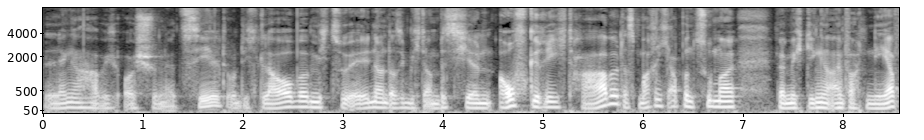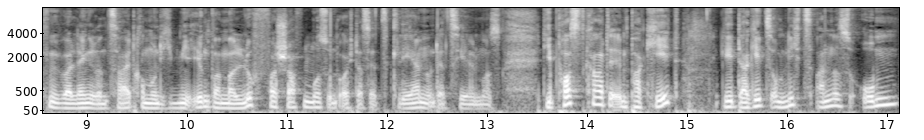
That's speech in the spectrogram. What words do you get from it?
Länger habe ich euch schon erzählt und ich glaube, mich zu erinnern, dass ich mich da ein bisschen aufgeregt habe. Das mache ich ab und zu mal, wenn mich Dinge einfach nerven über längeren Zeitraum und ich mir irgendwann mal Luft verschaffen muss und euch das jetzt klären und erzählen muss. Die Postkarte im Paket, da geht es um nichts anderes, um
